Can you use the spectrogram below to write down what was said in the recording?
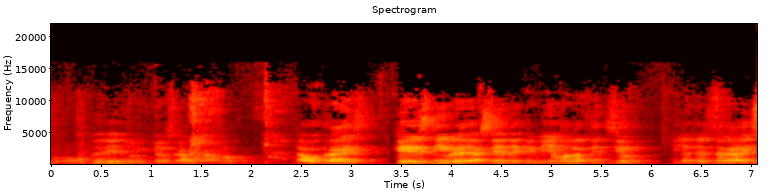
por derecho y quiero ser abogado, ¿no? La otra es que eres libre de hacer, de que me llama la atención. Y la tercera es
